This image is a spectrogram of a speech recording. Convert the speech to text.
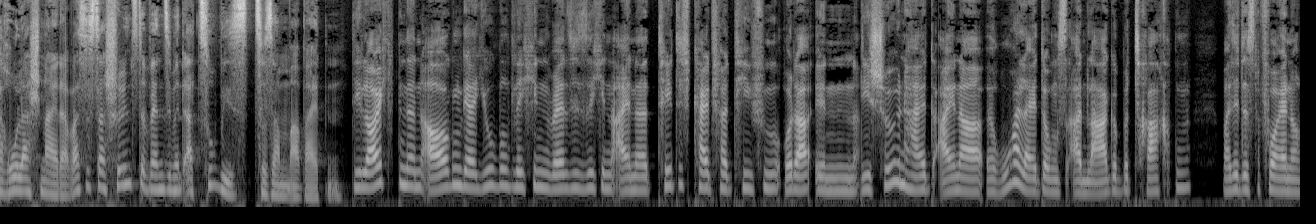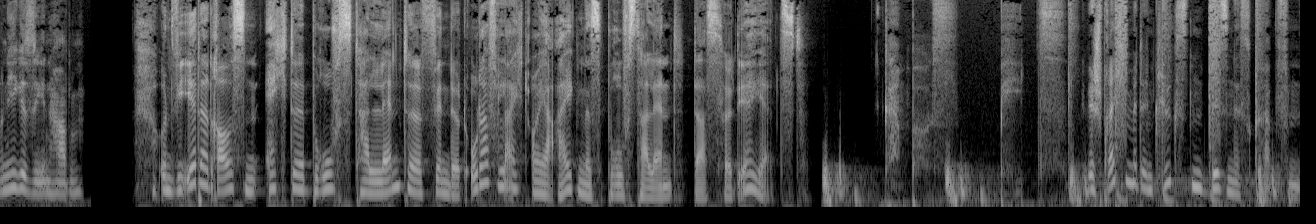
Carola Schneider, was ist das Schönste, wenn Sie mit Azubis zusammenarbeiten? Die leuchtenden Augen der Jugendlichen, wenn sie sich in eine Tätigkeit vertiefen oder in die Schönheit einer Rohrleitungsanlage betrachten, weil sie das vorher noch nie gesehen haben. Und wie ihr da draußen echte Berufstalente findet oder vielleicht euer eigenes Berufstalent, das hört ihr jetzt. Campus. Wir sprechen mit den klügsten Businessköpfen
